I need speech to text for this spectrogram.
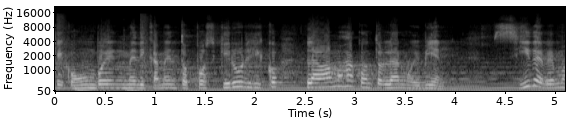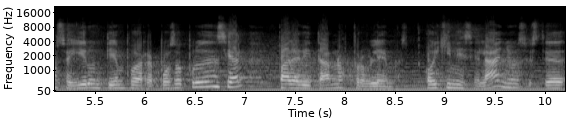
que con un buen medicamento postquirúrgico, la vamos a controlar muy bien sí debemos seguir un tiempo de reposo prudencial para evitarnos problemas. Hoy que inicia el año, si usted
